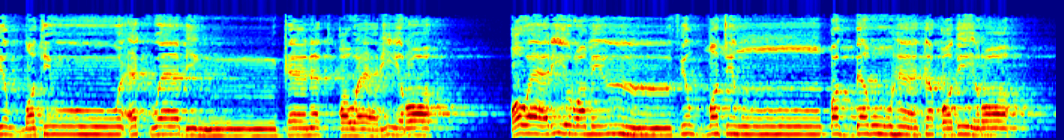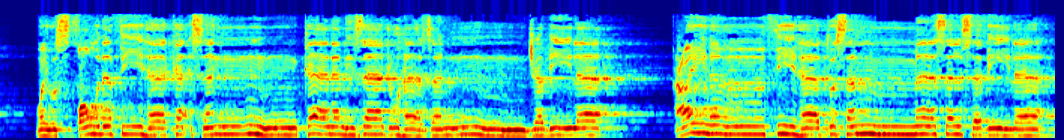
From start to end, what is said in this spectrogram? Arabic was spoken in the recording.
فِضَّةٍ وَأَكْوَابٍ كَانَتْ قَوَارِيرَا قَوَارِيرَ مِن فِضَّةٍ قَدَّرُوهَا تَقْدِيرًا وَيُسْقَوْنَ فِيهَا كَأْسًا كَانَ مِزَاجُهَا زَنجَبِيلًا. عَيْنًا فِيهَا تُسَمَّىٰ سَلْسَبِيلًا.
